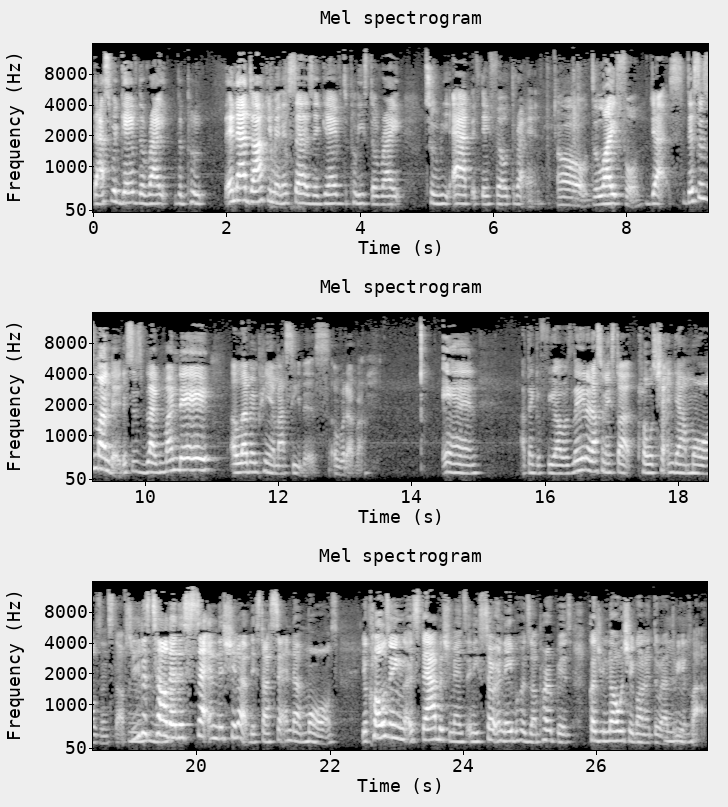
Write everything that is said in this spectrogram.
that's what gave the right the in that document it says it gave the police the right to react if they feel threatened. Oh, delightful. Yes, this is Monday. This is like Monday, 11 p.m. I see this or whatever, and I think a few hours later, that's when they start close shutting down malls and stuff. So you just tell they're just setting this shit up. They start setting up malls. You're closing establishments in these certain neighborhoods on purpose because you know what you're going to do at three o'clock.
